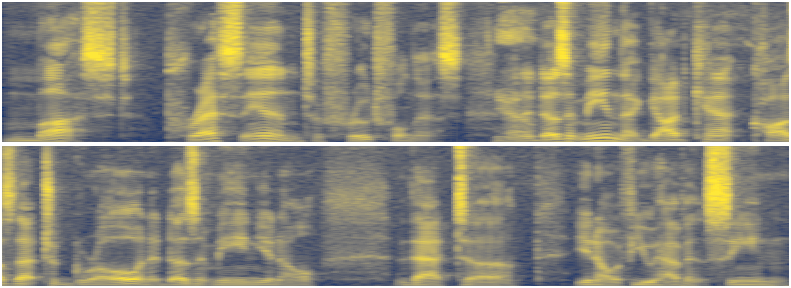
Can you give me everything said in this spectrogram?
must press into fruitfulness. Yeah. And it doesn't mean that God can't cause that to grow and it doesn't mean, you know, that uh, you know, if you haven't seen,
